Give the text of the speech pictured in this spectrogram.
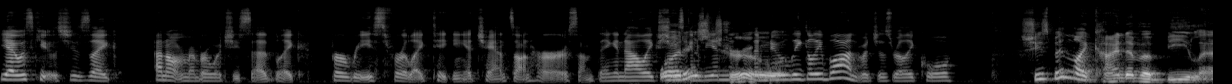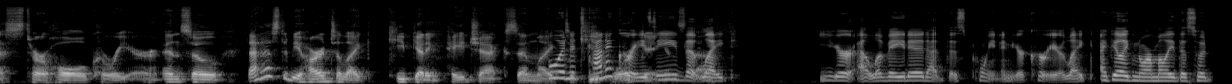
yeah, it was cute. She's like, I don't remember what she said, like for Reese for like taking a chance on her or something, and now like she's Well, it gonna is be in the, new Legally Blonde, which is really cool. She's been like kind of a B list her whole career, and so that has to be hard to like keep getting paychecks and like. oh, and to it's kind of crazy that like you're elevated at this point in your career. Like I feel like normally this would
